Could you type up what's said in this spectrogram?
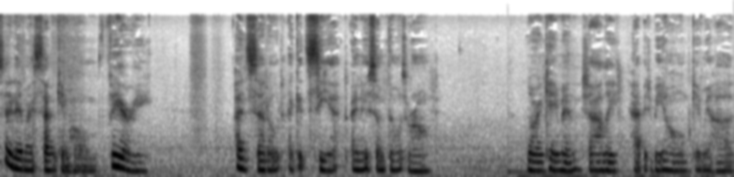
Yesterday, my son came home very unsettled. I could see it. I knew something was wrong. Lauren came in, shyly, happy to be home, gave me a hug.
